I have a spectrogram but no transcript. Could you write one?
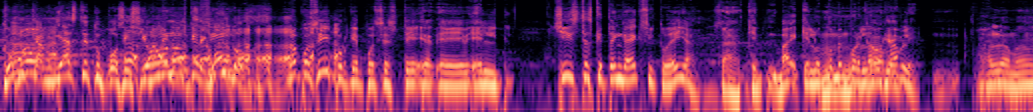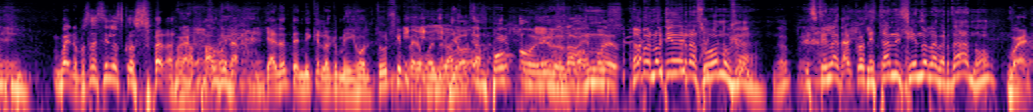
¿cómo cambiaste tu posición No, no, en es que segundos? No, pues sí, porque pues este, eh, el chiste es que tenga éxito ella. O sea, que, va- que lo tome por el lado amable. A la madre. Bueno, pues así las cosas para Bueno, Ana Paola. Ya no entendí qué es lo que me dijo el Turki, pero bueno. Yo tampoco. Sabemos. No, pero no tiene razón, o sea, es que la- La cosa- le están diciendo la verdad, ¿no? Bueno,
